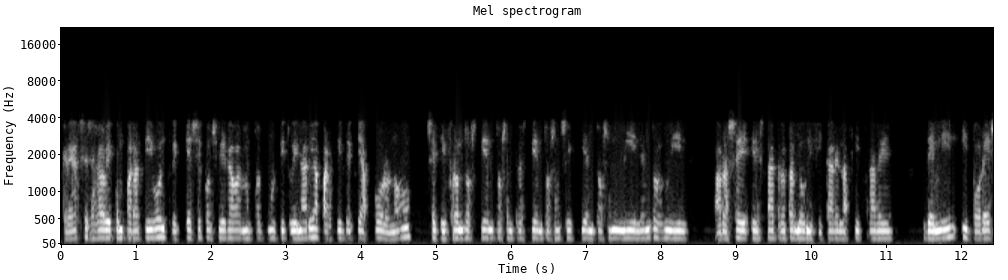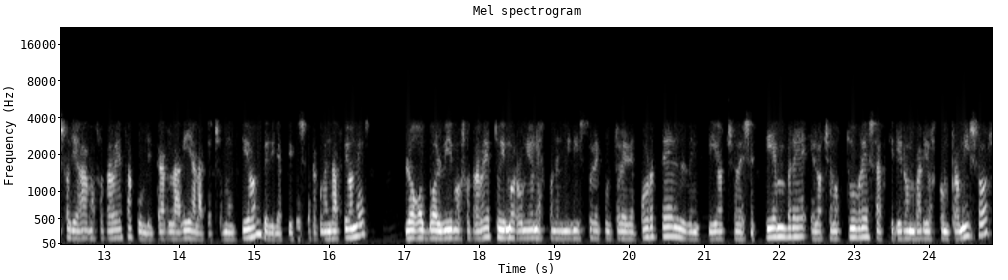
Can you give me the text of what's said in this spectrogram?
crearse ese agravio comparativo entre qué se consideraba evento multitudinario a partir de qué aforo, ¿no? Se cifró en 200, en 300, en 600, en 1000, en 2000. Ahora se está tratando de unificar en la cifra de, de 1000 y por eso llegamos otra vez a publicar la guía a la que he hecho mención de directrices y recomendaciones. Luego volvimos otra vez, tuvimos reuniones con el ministro de Cultura y Deporte el 28 de septiembre, el 8 de octubre se adquirieron varios compromisos.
